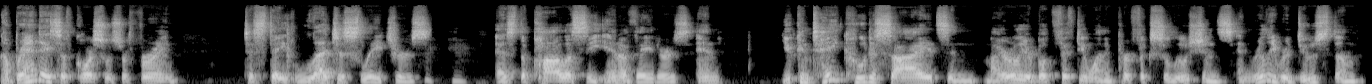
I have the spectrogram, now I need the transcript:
Now, Brandeis, of course, was referring to state legislatures mm-hmm. as the policy innovators. And you can take who decides in my earlier book, 51 Imperfect Solutions, and really reduce them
